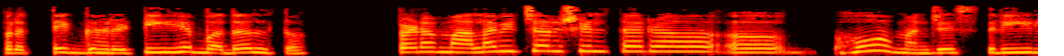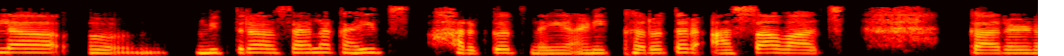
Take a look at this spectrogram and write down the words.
प्रत्येक घरटी हे बदलतं. पण मला विचारशील तर हो म्हणजे स्त्रीला मित्र असायला काहीच हरकत नाही आणि खरं तर असावाच. कारण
